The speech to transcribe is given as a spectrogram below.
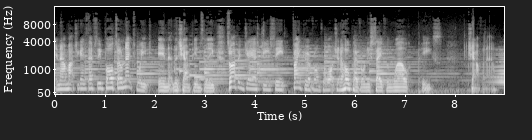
in our match against FC Porto next week in the Champions League. So I've been JSGC. Thank you everyone for watching. I hope everyone is safe and well. Peace. Ciao for now.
